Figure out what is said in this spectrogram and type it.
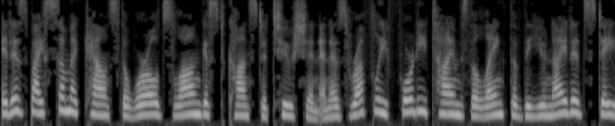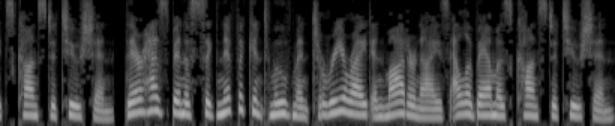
it is by some accounts the world's longest constitution and is roughly 40 times the length of the United States Constitution. There has been a significant movement to rewrite and modernize Alabama's constitution.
